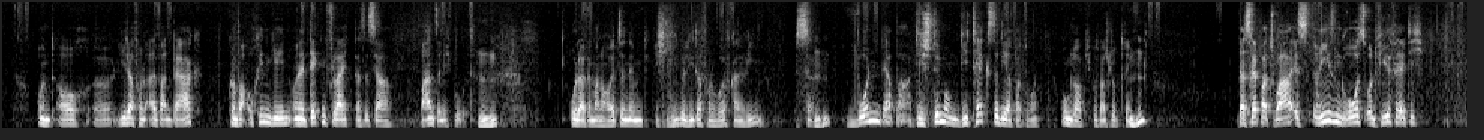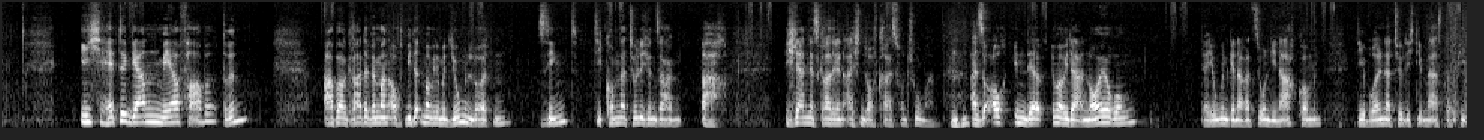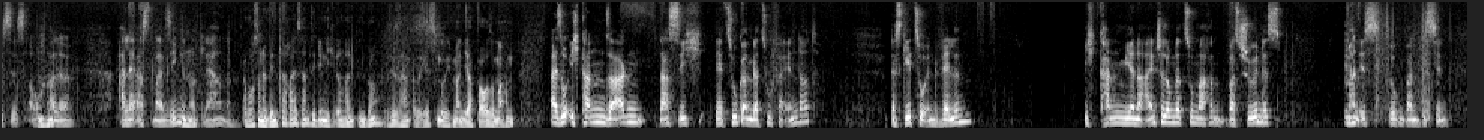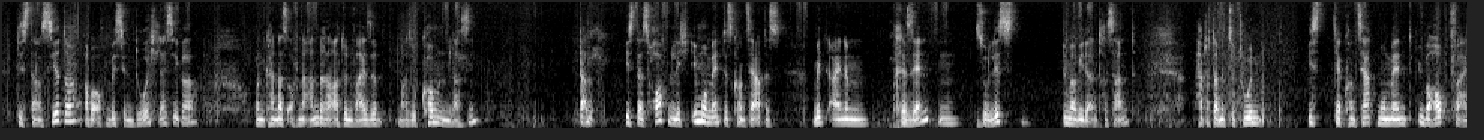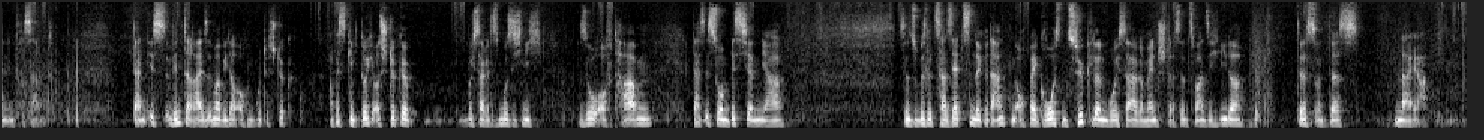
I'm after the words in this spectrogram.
und auch äh, Lieder von Alban Berg können wir auch hingehen und entdecken vielleicht, das ist ja wahnsinnig gut. Mhm. Oder wenn man heute nimmt, ich liebe Lieder von Wolfgang Riem. Ist ja mhm. wunderbar. Die Stimmung, die Texte, die er vertont. Unglaublich, ich muss mal einen Schluck trinken. Mhm. Das Repertoire ist riesengroß und vielfältig. Ich hätte gern mehr Farbe drin. Aber gerade wenn man auch wieder, immer wieder mit jungen Leuten singt, die kommen natürlich und sagen, ach, ich lerne jetzt gerade den Eichendorff-Kreis von Schumann. Mhm. Also auch in der immer wieder Erneuerung der jungen Generation, die nachkommen, die wollen natürlich die Masterpieces auch mhm. alle, alle erst mal singen mhm. und lernen. Aber auch so eine Winterreise haben Sie die nicht irgendwann über? Dass Sie sagen, also jetzt muss ich mal ein Jahr Pause machen. Also ich kann sagen, dass sich der Zugang dazu verändert. Das geht so in Wellen. Ich kann mir eine Einstellung dazu machen, was schön ist. Man ist irgendwann ein bisschen distanzierter, aber auch ein bisschen durchlässiger und kann das auf eine andere Art und Weise mal so kommen lassen, dann ist das hoffentlich im Moment des Konzertes mit einem präsenten Solisten immer wieder interessant. Hat auch damit zu tun, ist der Konzertmoment überhaupt für einen interessant? Dann ist Winterreise immer wieder auch ein gutes Stück. Aber es gibt durchaus Stücke, wo ich sage, das muss ich nicht so oft haben. Das ist so ein bisschen, ja, sind so ein bisschen zersetzende Gedanken, auch bei großen Zyklen, wo ich sage, Mensch, das sind 20 Lieder, das und das. Naja,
